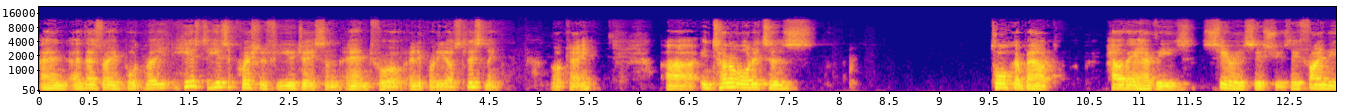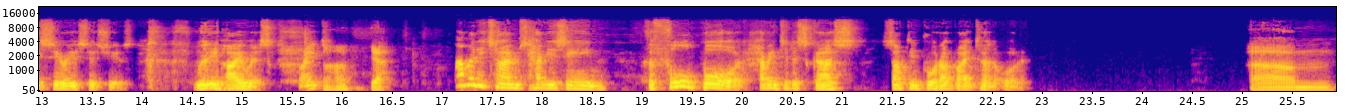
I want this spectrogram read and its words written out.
and uh, that's very important. But here's here's a question for you, Jason, and for anybody else listening. Okay, uh, internal auditors talk about how they have these serious issues. They find these serious issues, really high risk, right? Uh-huh. Yeah. How many times have you seen the full board having to discuss something brought up by internal audit? Um,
